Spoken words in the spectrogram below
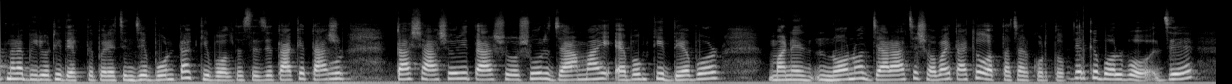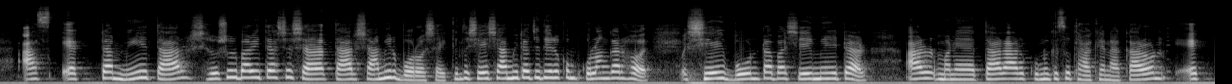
আপনারা ভিডিওটি দেখতে পেরেছেন যে বোনটা কি বলতেছে যে তাকে তার তার শাশুড়ি তার শ্বশুর জামাই এবং কি দেবর মানে ননদ যারা আছে সবাই তাকে অত্যাচার করতো। এদেরকে বলব যে আজ একটা মেয়ে তার শ্বশুর বাড়িতে আসে তার স্বামীর ভরসায়। কিন্তু সেই স্বামীটা যদি এরকম কোলাঙ্গার হয় সেই বোনটা বা সেই মেয়েটার আর মানে তার আর কোনো কিছু থাকে না। কারণ একটা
